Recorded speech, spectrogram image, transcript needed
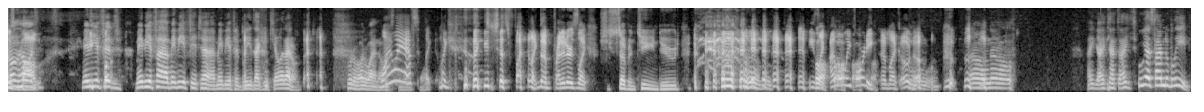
don't know. bob- Maybe if it, maybe if uh, maybe if it, uh, maybe if it bleeds, I can kill it. I don't. Who do, what do I know? Why do I have to like like he's just fighting like the predator's like she's 17 dude he's like I'm only 40 I'm like oh no mm. oh no. I, I got I who has time to bleed?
